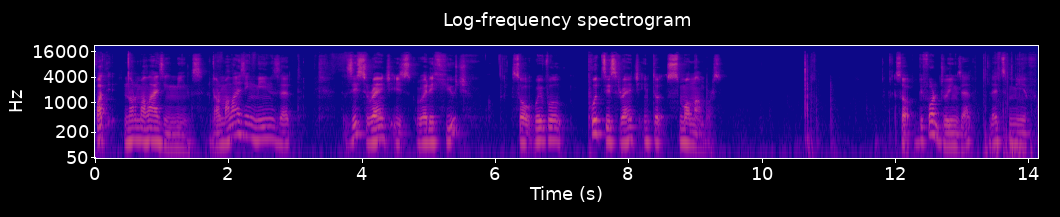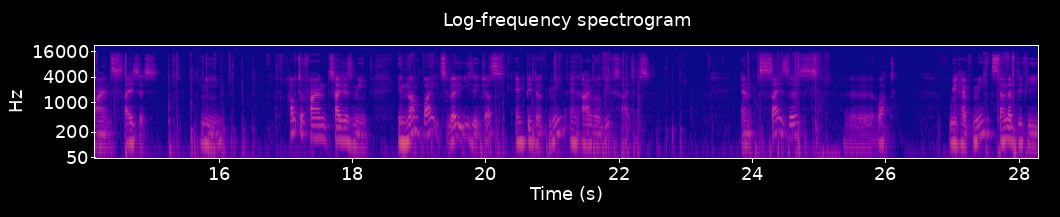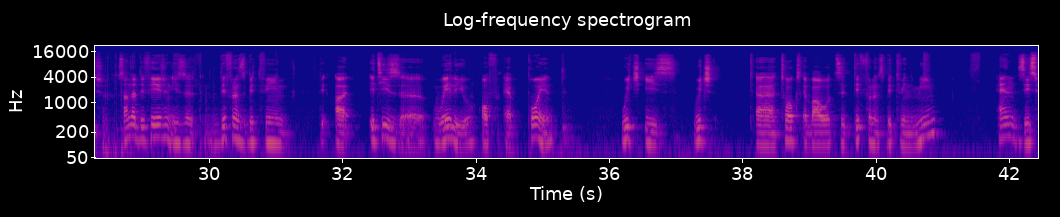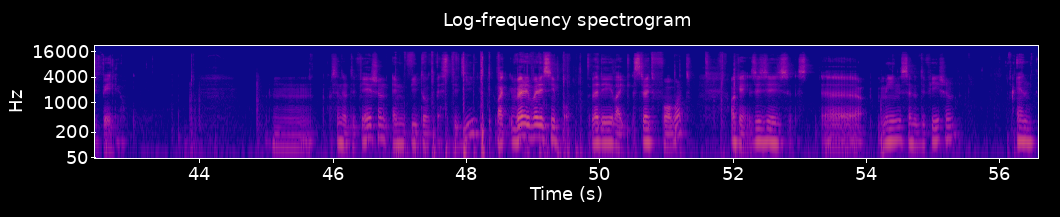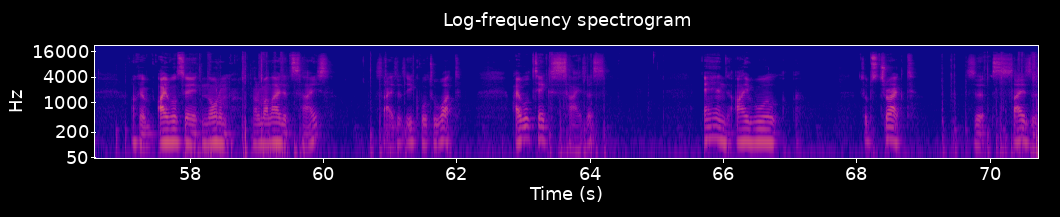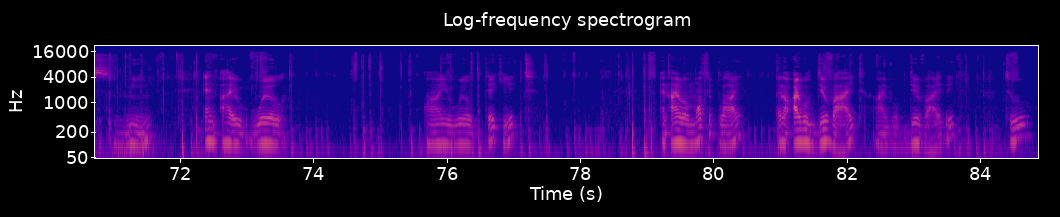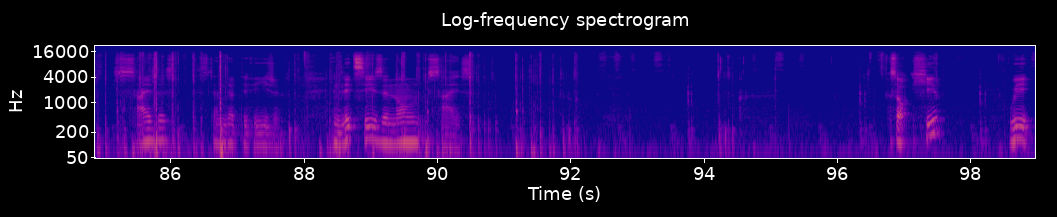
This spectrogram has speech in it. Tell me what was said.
What normalizing means? Normalizing means that this range is very huge. So we will put this range into small numbers. So before doing that, let me find sizes mean. How to find sizes mean? In NumPy, it's very easy. Just np.mean and I will give sizes. And sizes, uh, what? We have mean standard deviation. Standard deviation is a difference between the, uh, it is a value of a point which is which uh, talks about the difference between mean and this value. Mm, standard deviation np.std like very very simple. Very like straightforward. Okay this is uh, mean standard deviation. And okay i will say norm normalized size. Sizes equal to what? I will take sizes. And i will subtract the sizes mean and I will I will take it. And I will multiply know I will divide I will divide it to sizes standard deviation and let's see the norm size. So here we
